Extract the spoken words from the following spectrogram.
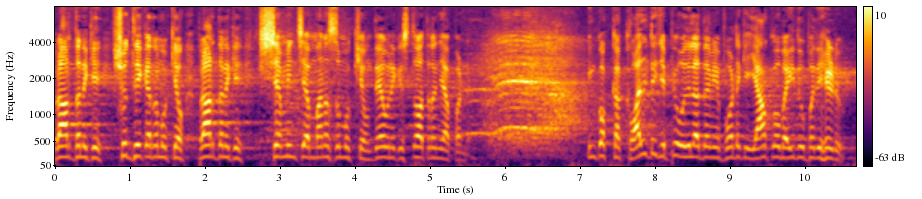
ప్రార్థనకి శుద్ధీకరణ ముఖ్యం ప్రార్థనకి క్షమించే మనసు ముఖ్యం. దేవునికి స్తోత్రం చెప్పండి. ఇంకొక క్వాలిటీ చెప్పి వదిలేద్దాం ఈ పూటకి. యాకోబ ఐదు పదిహేడు.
